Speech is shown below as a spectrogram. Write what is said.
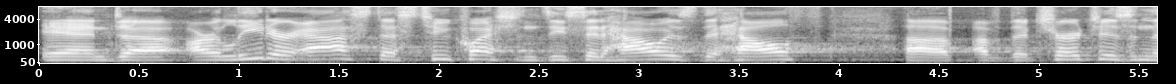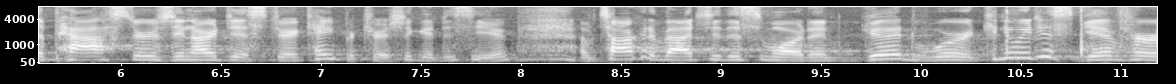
And uh, our leader asked us two questions. He said, How is the health? Uh, of the churches and the pastors in our district. Hey, Patricia, good to see you. I'm talking about you this morning. Good word. Can we just give her,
